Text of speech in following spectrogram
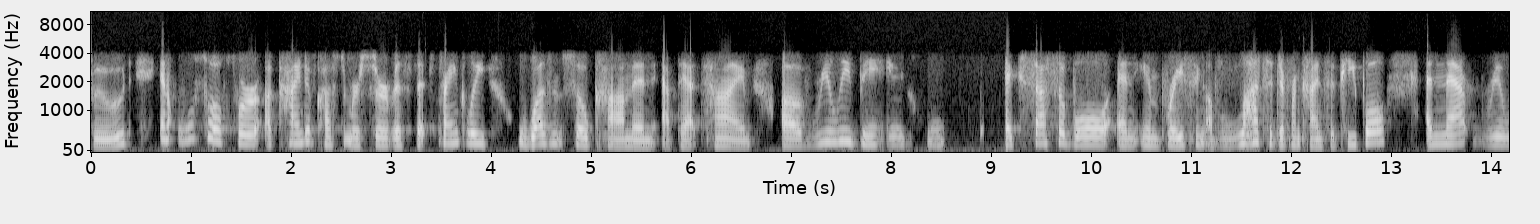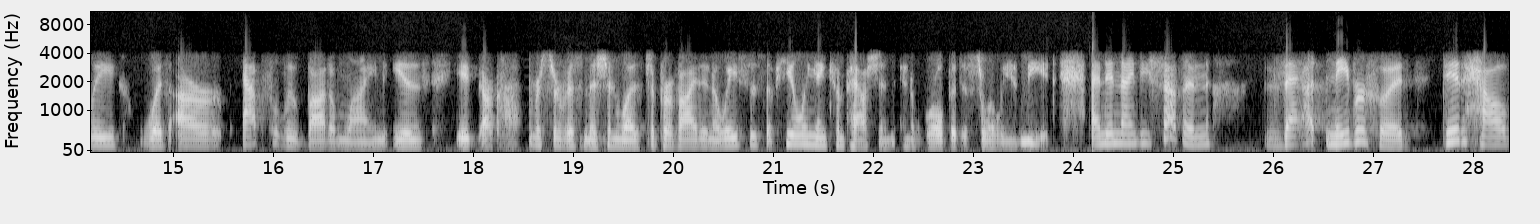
food and also for a kind of customer service that frankly wasn't so common at that time of really being accessible and embracing of lots of different kinds of people and that really was our absolute bottom line is it, our customer service mission was to provide an oasis of healing and compassion in a world that is sorely in need. And in 97 that neighborhood did have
